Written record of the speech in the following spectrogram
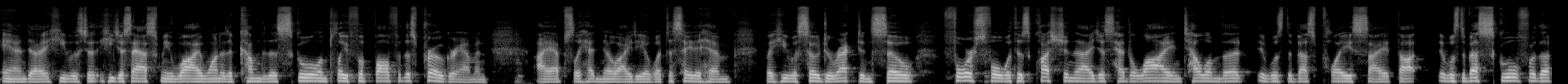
and uh, he was just he just asked me why I wanted to come to this school and play football for this program, and I absolutely had no idea what to say to him. But he was so direct and so forceful with his question that I just had to lie and tell him that it was the best place. I thought it was the best school for the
